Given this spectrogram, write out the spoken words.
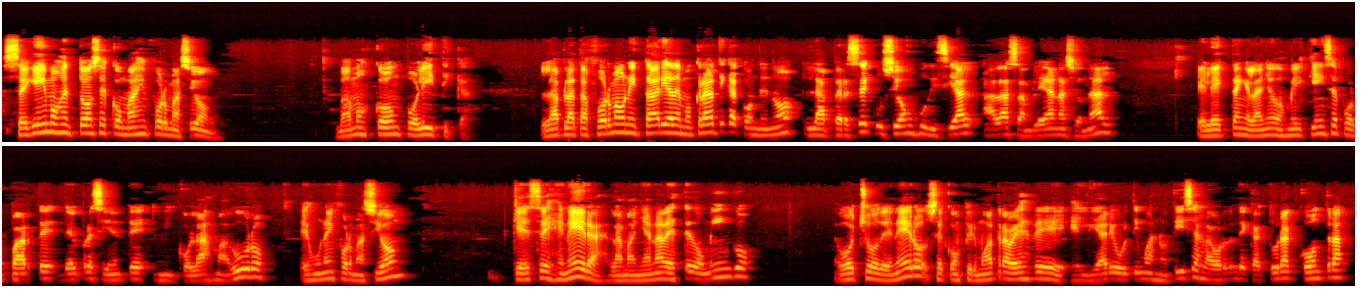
seguimos entonces con más información. Vamos con política. La Plataforma Unitaria Democrática condenó la persecución judicial a la Asamblea Nacional, electa en el año 2015 por parte del presidente Nicolás Maduro. Es una información que se genera la mañana de este domingo, 8 de enero. Se confirmó a través del el diario Últimas Noticias la orden de captura contra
